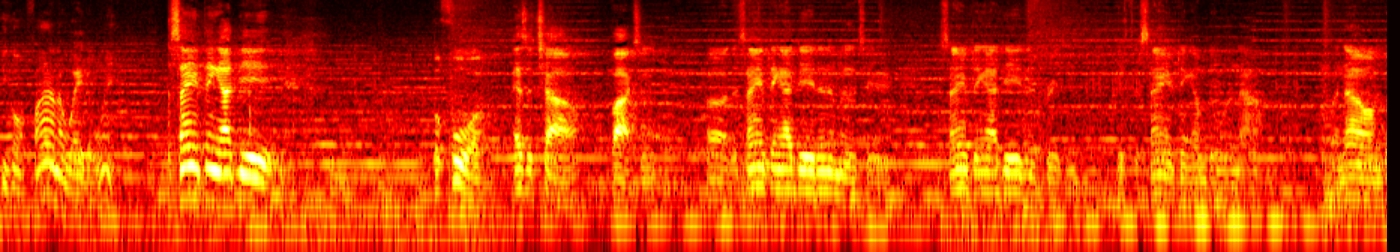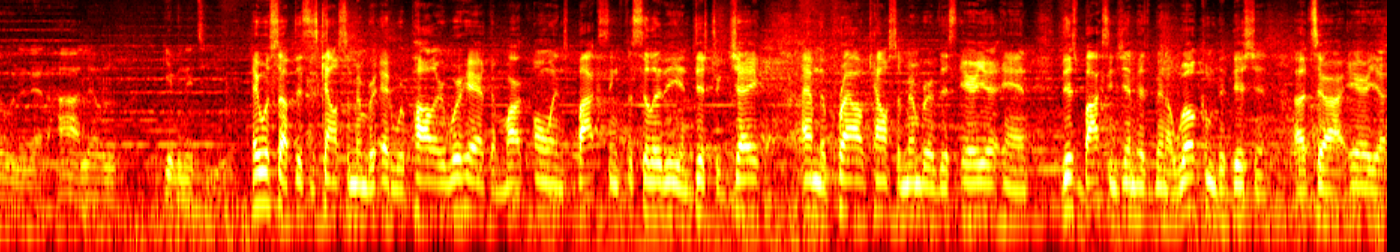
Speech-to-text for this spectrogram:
you're gonna find a way to win. The same thing I did before as a child, boxing, uh, the same thing I did in the military, the same thing I did in prison, it's the same thing I'm doing now. But now I'm doing it at a high level, giving it to you. Hey, what's up? This is Councilmember Edward Pollard. We're here at the Mark Owens Boxing Facility in District J. I am the proud council member of this area, and this boxing gym has been a welcomed addition uh, to our area.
